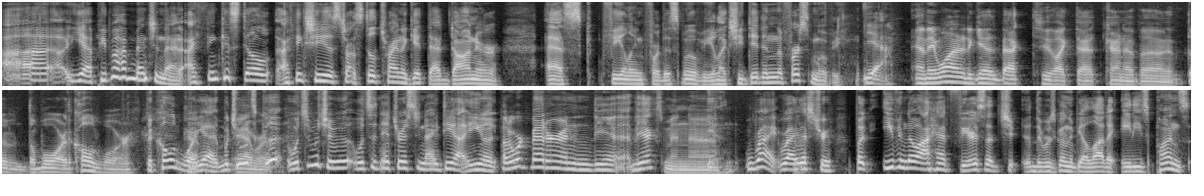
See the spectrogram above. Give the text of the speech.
Uh, yeah, people have mentioned that. I think it's still, I think she is tr- still trying to get that Donner esque feeling for this movie, like she did in the first movie. yeah. And they wanted to get back to like that kind of uh the the war, the Cold War. The Cold War, yeah, which Yeah, was good, which which was an interesting idea. You know, But it worked better in the uh, the X Men. Uh, Right, right, that's true. But even though I had fears that sh- there was going to be a lot of '80s puns,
